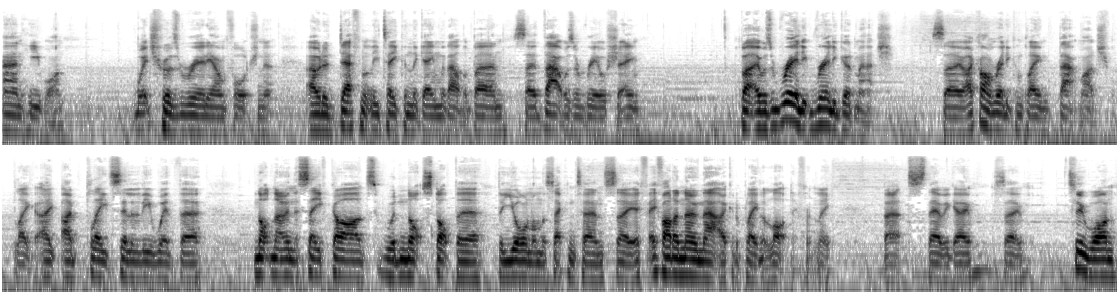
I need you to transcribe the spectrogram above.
and he won. Which was really unfortunate. I would have definitely taken the game without the burn, so that was a real shame. But it was a really, really good match. So I can't really complain that much. Like, I, I played sillily with the not knowing the safeguards would not stop the, the yawn on the second turn. So if, if I'd have known that, I could have played a lot differently. But there we go. So 2-1.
